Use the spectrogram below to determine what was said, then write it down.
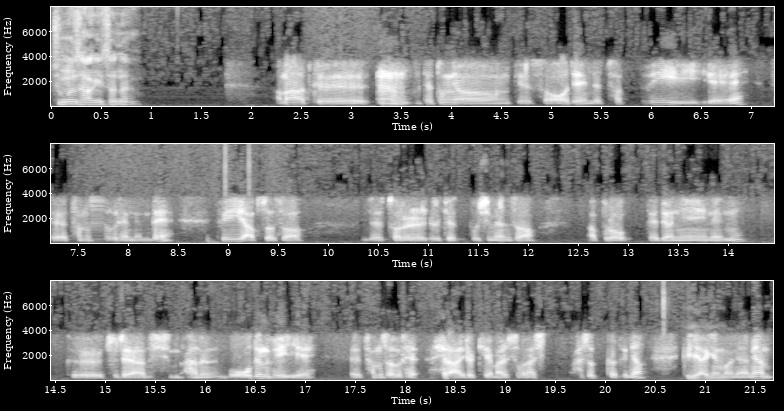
주문 사항이 있었나요? 아마 그 대통령께서 어제 이제 첫 회의에 제가 참석을 했는데 회의에 앞서서 이제 저를 이렇게 보시면서 앞으로 대변인은 그 주재하는 모든 회의에 참석을 해, 라 이렇게 말씀을 하시, 하셨거든요. 그 이야기는 뭐냐면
